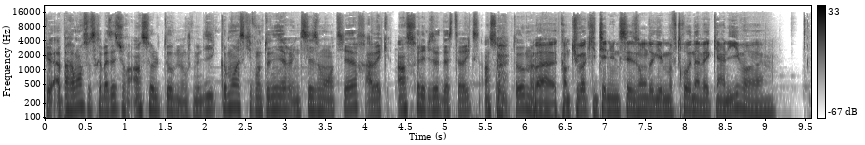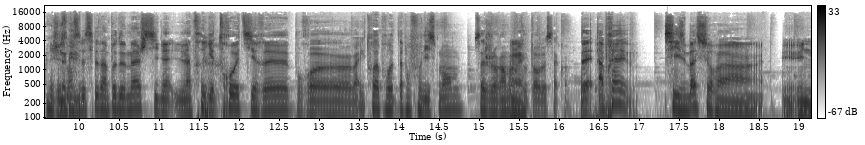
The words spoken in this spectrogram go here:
que apparemment ce serait basé sur un seul tome. Donc je me dis comment est-ce qu'ils vont tenir une saison entière avec un seul épisode d'Astérix, un seul tome. Bah, quand tu vois qu'ils tiennent une saison de Game of Thrones avec un livre, euh, Mais je Donc- sens que c'est peut-être un peu dommage si l'intrigue est trop étirée pour euh, avec trop d'appro- d'approfondissement. Ça j'aurais un, Ouais. un peu peur de ça quoi. euh, après, s'ils se basent sur un, une,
